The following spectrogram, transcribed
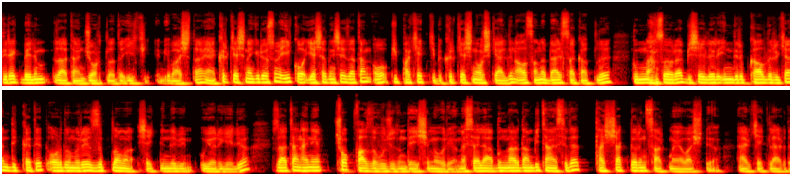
Direkt belim zaten cortladı ilk bir başta. Yani 40 yaşına giriyorsun ve ilk o yaşadığın şey zaten o bir paket gibi. 40 yaşına hoş geldin al sana bel sakatlığı. Bundan sonra bir şeyleri indirip kaldırırken dikkat et oradan oraya zıplama şeklinde bir uyarı geliyor. Zaten hani çok fazla vücudun değişime uğruyor. Mesela bunlardan bir tanesi de taşakların sarkmaya başlıyor erkeklerde.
